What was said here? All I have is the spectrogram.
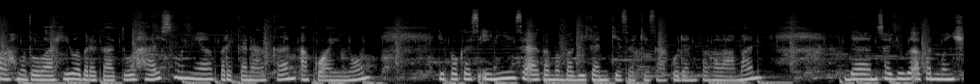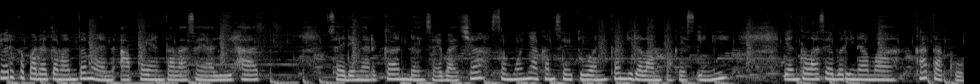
warahmatullahi wabarakatuh. Hai semuanya, perkenalkan aku Ainun. Di podcast ini saya akan membagikan kisah-kisahku dan pengalaman. Dan saya juga akan men-share kepada teman-teman apa yang telah saya lihat Saya dengarkan dan saya baca. Semuanya akan saya tuankan di dalam podcast ini Yang telah saya beri nama Kataku.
